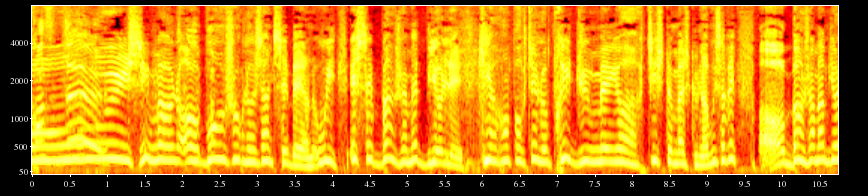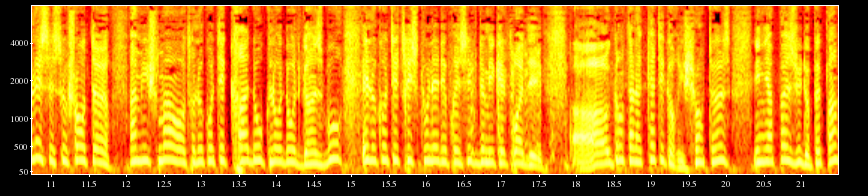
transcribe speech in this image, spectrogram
France 2. Oui, Simone. Oh, bonjour Lausanne, c'est Berne. Oui, et c'est Benjamin Biolay qui a remporté le prix du meilleur artiste masculin. Vous savez, oh, Benjamin Biolay, c'est ce chanteur, à mi-chemin entre le côté crado Clodo de Gainsbourg et le côté tristounet dépressif de Michael 3D. Oh, quant à la catégorie chanteuse, il n'y a pas eu de pépin,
